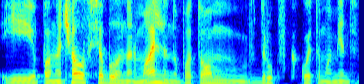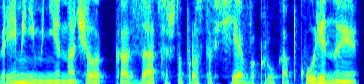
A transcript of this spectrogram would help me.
И поначалу все было нормально, но потом вдруг в какой-то момент времени мне начало казаться, что просто все вокруг обкуренные,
